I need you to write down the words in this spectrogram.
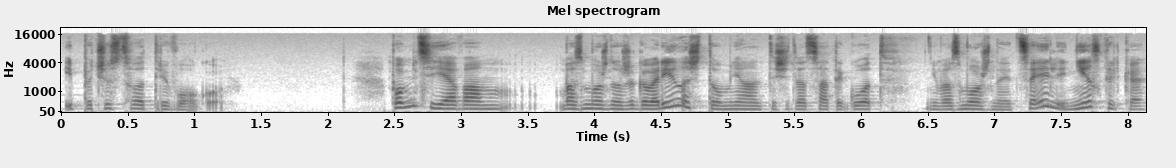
и почувствовала тревогу. Помните, я вам, возможно, уже говорила, что у меня на 2020 год невозможные цели, несколько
